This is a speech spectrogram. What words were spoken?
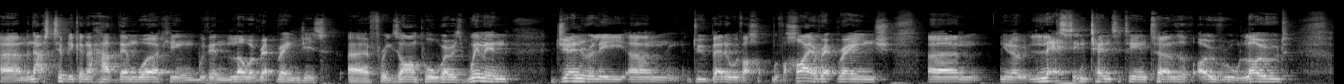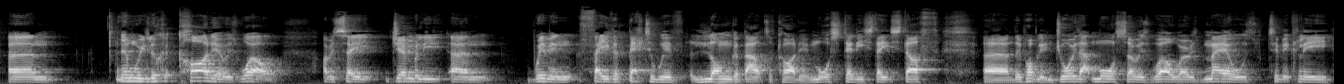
Um, and that's typically going to have them working within lower rep ranges, uh, for example. Whereas women generally um, do better with a with a higher rep range, um, you know, less intensity in terms of overall load. Um, then we look at cardio as well, I would say generally um, women favour better with longer bouts of cardio, more steady state stuff. Uh, they probably enjoy that more so as well. Whereas males typically,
